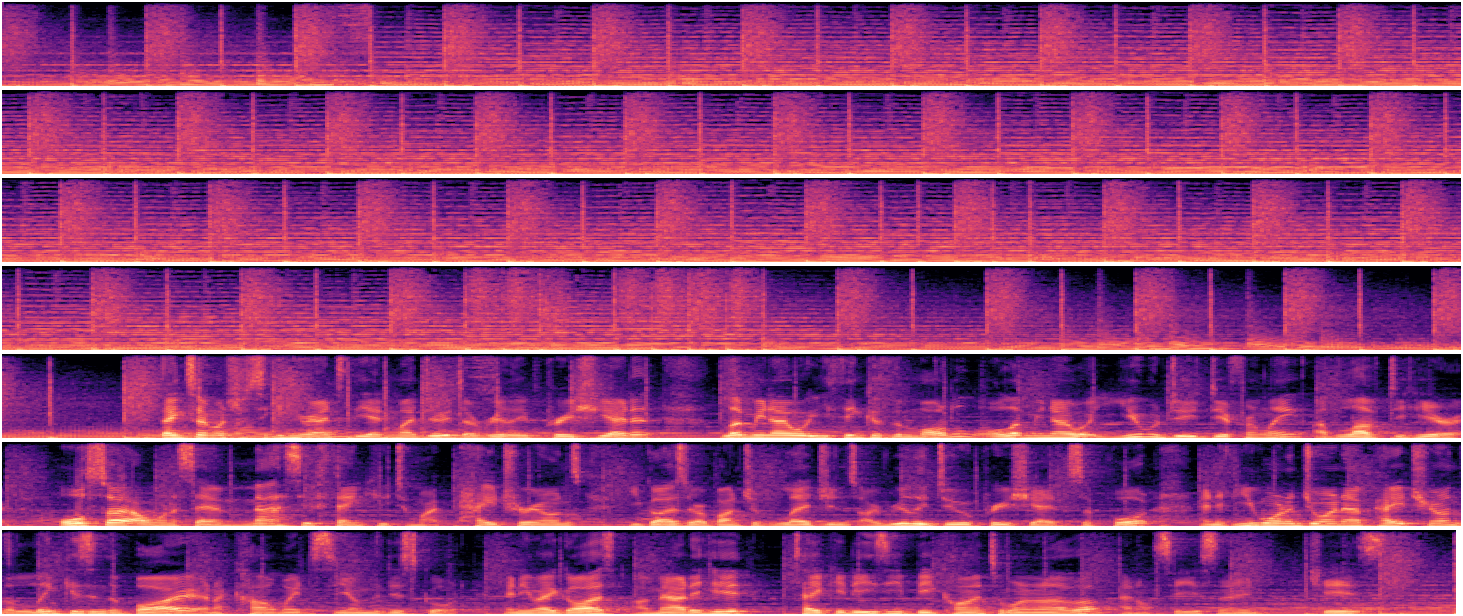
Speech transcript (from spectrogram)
Thanks so much for sticking around to the end, my dudes. I really appreciate it. Let me know what you think of the model or let me know what you would do differently. I'd love to hear it. Also, I want to say a massive thank you to my Patreons. You guys are a bunch of legends. I really do appreciate the support. And if you want to join our Patreon, the link is in the bio and I can't wait to see you on the Discord. Anyway, guys, I'm out of here. Take it easy, be kind to one another, and I'll see you soon. Cheers.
